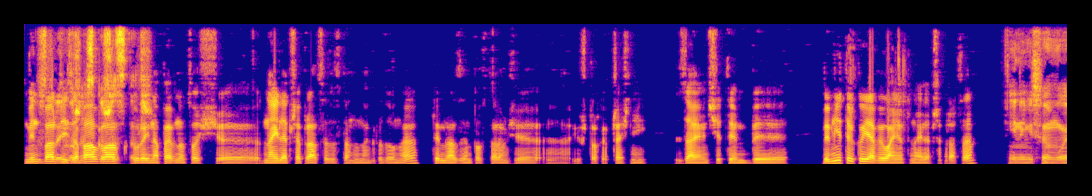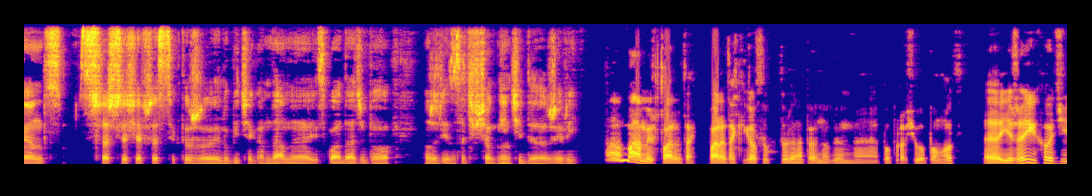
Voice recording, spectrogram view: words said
Więc bardziej zabawa, z której na pewno coś, e, najlepsze prace zostaną nagrodzone. Tym razem postaram się e, już trochę wcześniej zająć się tym, by, bym nie tylko ja wyłaniał te najlepsze prace, Innymi słowy mówiąc, strzeżcie się wszyscy, którzy lubicie Gandamy i składać, bo możecie zostać wciągnięci do jury. No, mam już parę, tak, parę takich osób, które na pewno bym e, poprosił o pomoc. E, jeżeli chodzi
